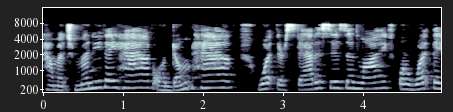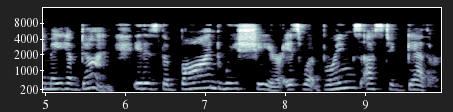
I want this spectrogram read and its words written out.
how much money they have or don't have, what their status is in life, or what they may have done. It is the bond we share, it's what brings us together.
